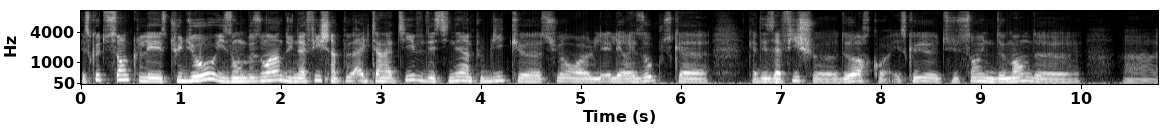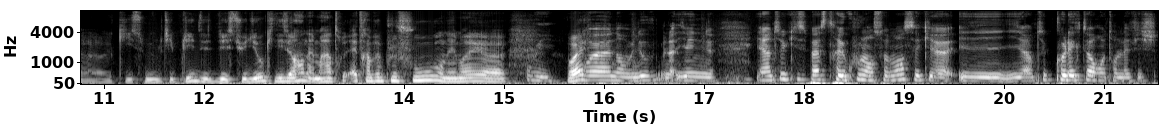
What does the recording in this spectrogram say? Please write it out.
Est-ce que tu sens que les studios, ils ont besoin d'une affiche un peu alternative destinée à un public euh, sur euh, les, réseaux plus qu'à des affiches dehors quoi? Est-ce que tu sens une demande qui se multiplie des, des studios qui disent Ah, on aimerait un truc- être un peu plus fou, on aimerait euh, Oui. Ouais. non, mais Il y, y a un truc qui se passe très cool en ce moment, c'est qu'il y a- il y a un truc collector autour de l'affiche.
